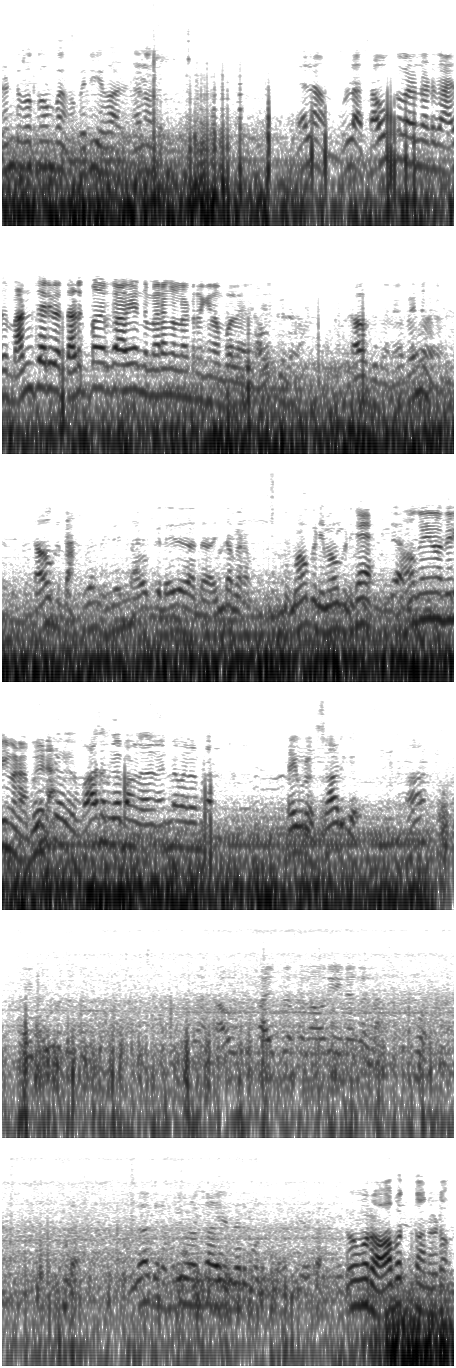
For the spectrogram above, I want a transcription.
ரெண்டு பக்கம் பாங்க பெரிய எல்லாம் ஃபுல்லாக சவுக்கு மரம் நட்டுருக்காங்க அது மண் சரிவை தடுப்பதற்காகவே இந்த மரங்கள் நட்டுருக்கணும் போல இருக்கு. சவுக்கு தானே. பெண்ணு மரம் சவுக்கு தான். மவுக்குல இது அந்த இந்த மரம். மவுக்குனி மவுக்குனி சே அவங்க தெரியுமாடா வீடா வாசல் கேட்பாங்க என்ன சவுக்கு சைப்ரஸ் எல்லாம் ஒரே இனங்கள் தான் உலகத்தில் முடிவு வந்து இது ஒரு ஆபத்தான இடம்.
